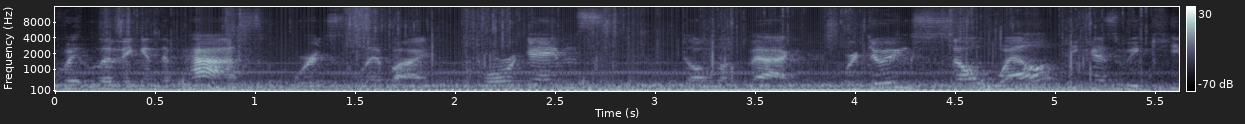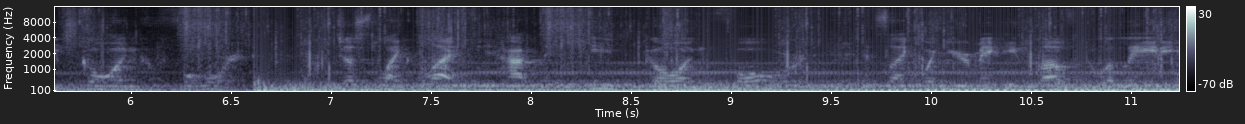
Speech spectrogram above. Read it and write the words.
Quit living in the past. Words to live by. Horror games, don't look back. We're doing so well because we keep going forward. Just like life, you have to keep going forward. It's like when you're making love to a lady,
